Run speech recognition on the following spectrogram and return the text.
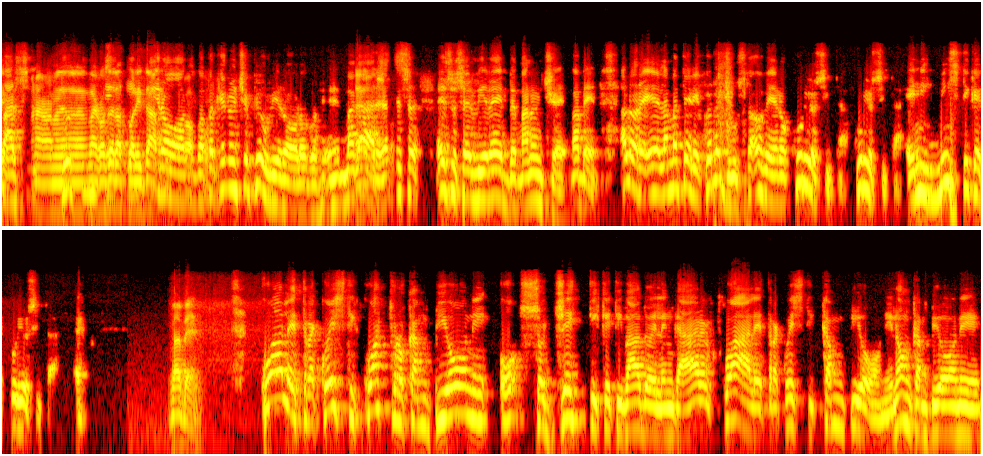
scomparsi. è una- una cosa dell'attualità, virologo, perché non c'è più il virologo. Eh, magari Eh, so. adesso, adesso servirebbe, ma non c'è. Va bene. Allora, eh, la materia è quella giusta, ovvero curiosità, curiosità, enigmistiche curiosità. Ecco. Va bene. Quale tra questi quattro campioni o soggetti che ti vado a elencare, quale tra questi campioni, non campioni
